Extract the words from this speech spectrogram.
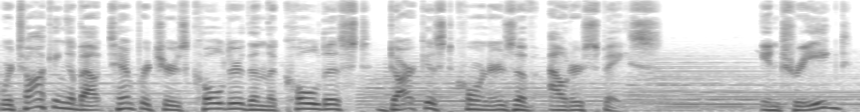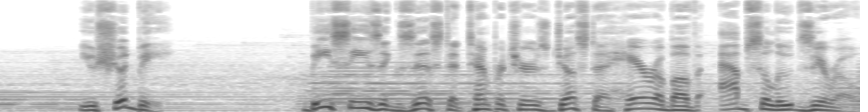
We're talking about temperatures colder than the coldest, darkest corners of outer space. Intrigued? You should be. BECs exist at temperatures just a hair above absolute zero,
